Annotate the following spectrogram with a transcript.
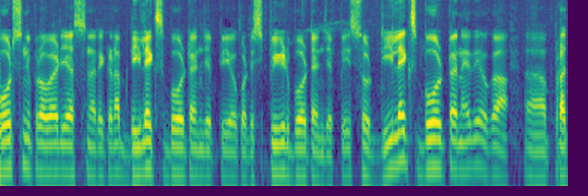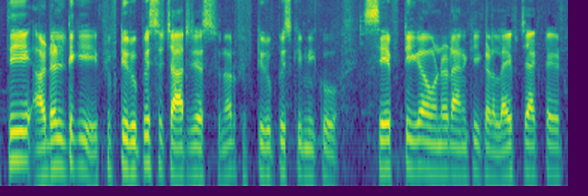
బోట్స్ని ప్రొవైడ్ చేస్తున్నారు. ఇక్కడ డీలెక్స్ బోట్ అని చెప్పి ఒకటి స్పీడ్ బోట్ అని చెప్పి. సో డీలెక్స్ బోట్ అనేది ఒక ప్రతి అడల్ట్కి ఫిఫ్టీ రూపీస్ ఛార్జ్ చేస్తున్నారు. ఫిఫ్టీ రూపీస్కి మీకు సేఫ్టీగా ఉండడానికి ఇక్కడ లైఫ్ జాకెట్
